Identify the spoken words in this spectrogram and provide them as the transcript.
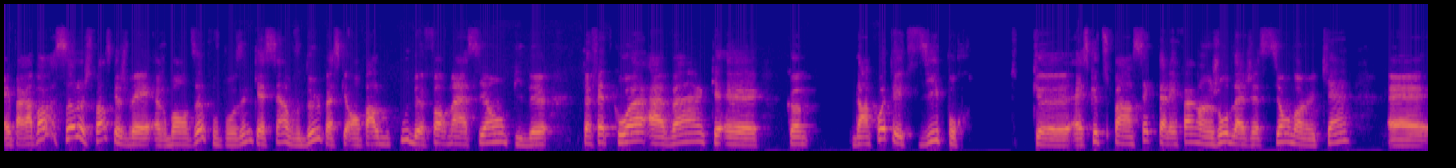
Et par rapport à ça, je pense que je vais rebondir pour vous poser une question à vous deux parce qu'on parle beaucoup de formation puis de tu as fait quoi avant? Que, euh, comme, dans quoi tu as étudié pour que. Est-ce que tu pensais que tu allais faire un jour de la gestion d'un camp? Euh,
